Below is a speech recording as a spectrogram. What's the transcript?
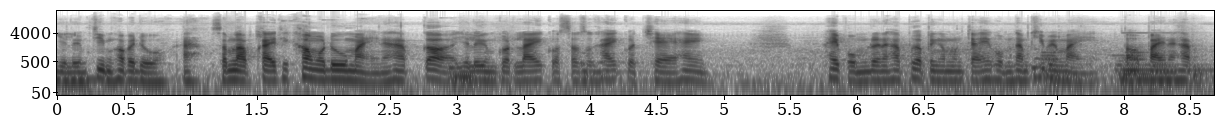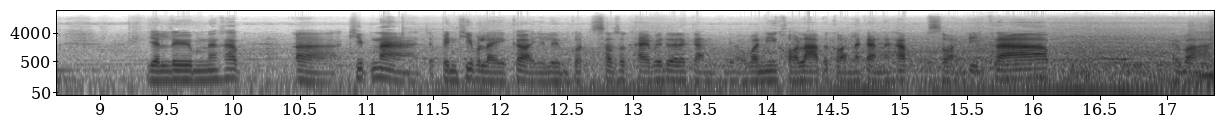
อย่าลืมจิ้มเข้าไปดูอะสำหรับใครที่เข้ามาดูใหม่นะครับ ก็อย่าลืมกดไลค์กด Subscribe กดแชร์ให้ ให้ผมด้วยนะครับ เพื่อเป็นกำลังใจให้ผมทำคลิปใหม่ๆต่อไปนะครับ อย่าลืมนะครับอ่าคลิปหน้าจะเป็นคลิปอะไรก็อย่าลืมกด Subscribe ไว้ด้วยแล้วกันเดี๋ยววันนี้ขอลาไปก่อนแล้วกันนะครับ สวัสดีครับบ๊ายบาย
